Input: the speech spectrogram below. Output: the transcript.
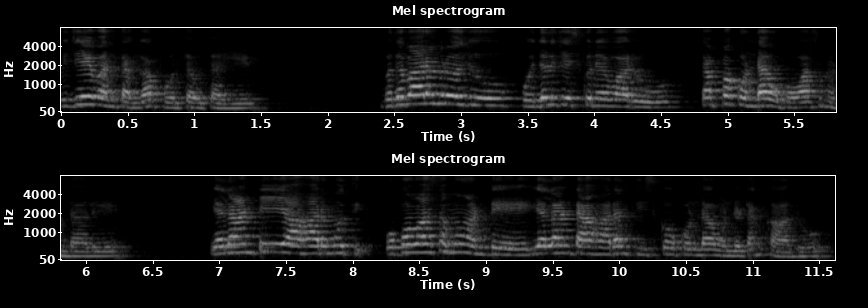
విజయవంతంగా పూర్తవుతాయి. బుధవారం రోజు పూజలు చేసుకునేవారు తప్పకుండా ఉపవాసం ఉండాలి. ఎలాంటి ఆహారము తి- ఉపవాసము అంటే ఎలాంటి ఆహారం తీసుకోకుండా ఉండటం కాదు.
